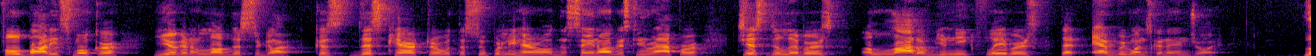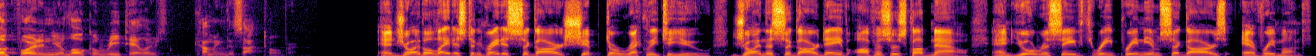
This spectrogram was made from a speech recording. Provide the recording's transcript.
full body smoker, you're gonna love this cigar because this character with the Super Ligero and the St. Augustine wrapper just delivers a lot of unique flavors that everyone's gonna enjoy. Look for it in your local retailers coming this October. Enjoy the latest and greatest cigars shipped directly to you. Join the Cigar Dave Officers Club now, and you'll receive three premium cigars every month.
